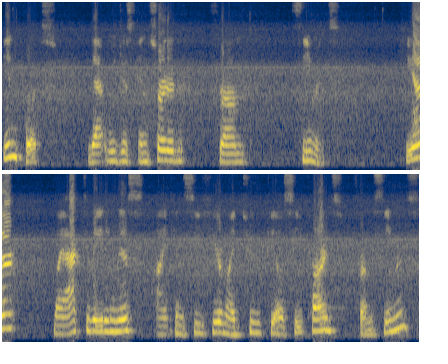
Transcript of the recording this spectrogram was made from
inputs that we just inserted from Siemens. Here, by activating this, I can see here my two PLC cards from Siemens.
